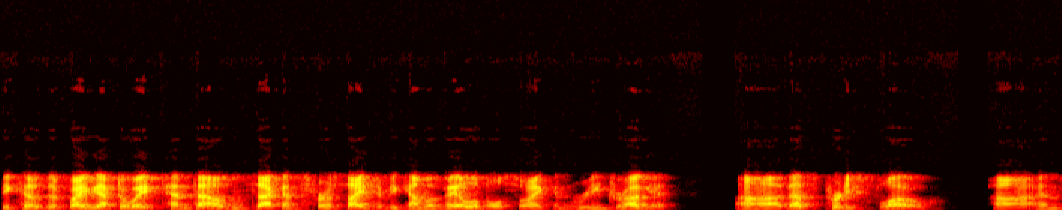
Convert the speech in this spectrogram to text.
Because if I have to wait 10,000 seconds for a site to become available so I can redrug it, uh, that's pretty slow. Uh, and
